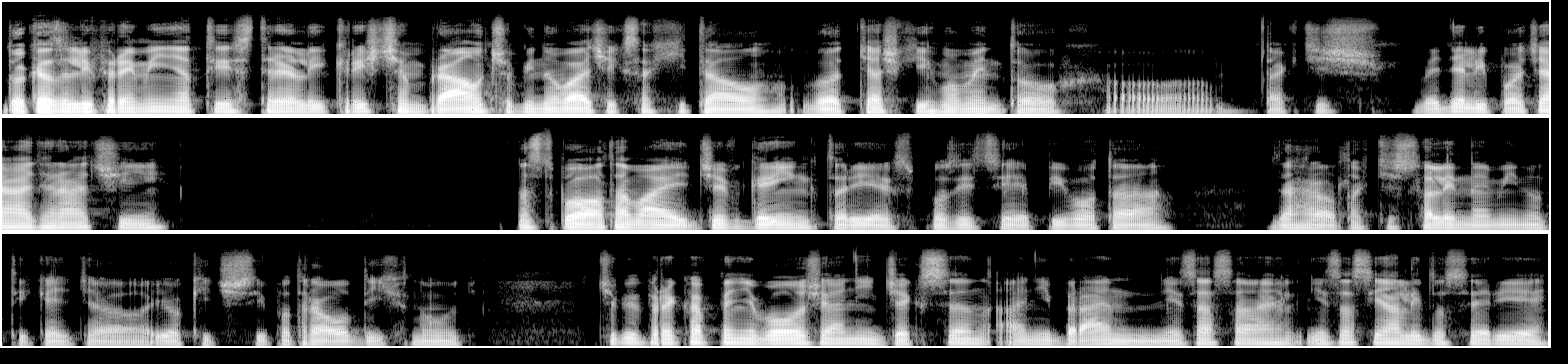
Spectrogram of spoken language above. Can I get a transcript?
Dokázali premieňať tie strely. Christian Brown, čo by nováčik sa chytal v ťažkých momentoch. Taktiež vedeli poťahať hráči. Nastupoval tam aj Jeff Green, ktorý je z pozície pivota. Zahral taktiež solidné minúty, keď Jokic si potreboval oddychnúť. Čo by prekvapenie bolo, že ani Jackson, ani Brian nezasiahli, nezasiahli do série.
